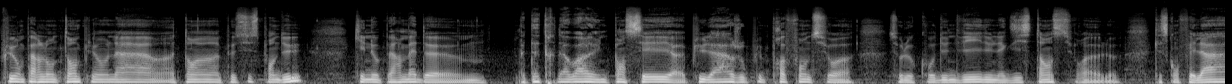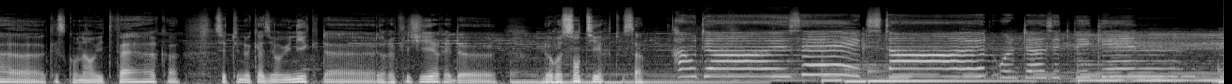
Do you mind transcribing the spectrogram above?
plus on parle longtemps, plus on a un temps un peu suspendu qui nous permet de peut-être d'avoir une pensée euh, plus large ou plus profonde sur, euh, sur le cours d'une vie, d'une existence, sur euh, qu'est-ce qu'on fait là, qu'est-ce qu'on a envie de faire. C'est une occasion unique de, réfléchir et de, de, ressentir tout ça. How does it start? Does it begin?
